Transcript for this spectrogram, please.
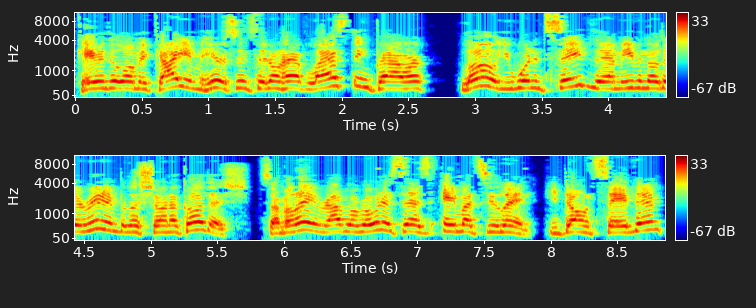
came into Lo Mikayim here, since they don't have lasting power, Lo, you wouldn't save them even though they're written b'lashon kodesh. Samalei, Rabbi Ravuna says, Ematzilin. You don't save them.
